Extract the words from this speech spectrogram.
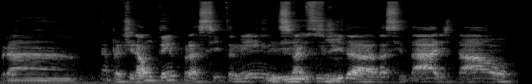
pra. É, pra tirar um tempo pra si também, sabe, fugir da, da cidade e tal.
